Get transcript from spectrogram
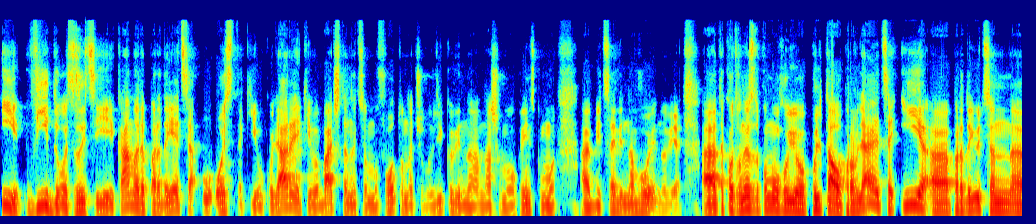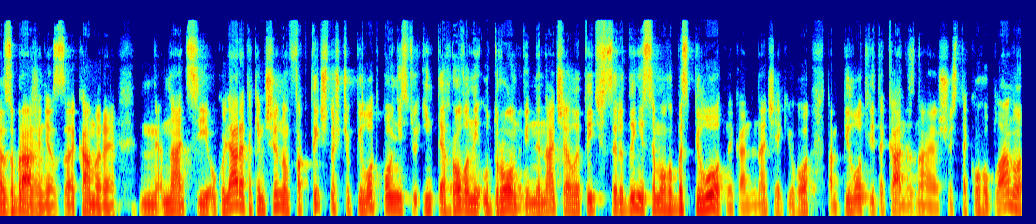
і відео з цієї камери передається у ось такі окуляри, які ви бачите на цьому фото на чоловікові, на нашому українському е, бійцеві на воїнові. Так, от вони з допомогою пульта управляються і передаються зображення з камери на ці окуляри. Таким чином, фактично, що пілот повністю інтегрований інтегрований у дрон. Він не наче летить всередині самого безпілотника, не наче як його там пілот літака, не знаю, щось такого плану,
